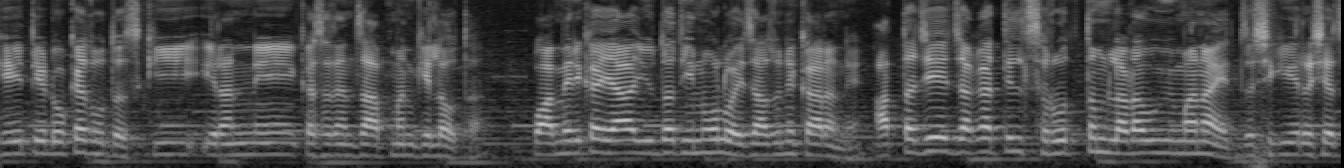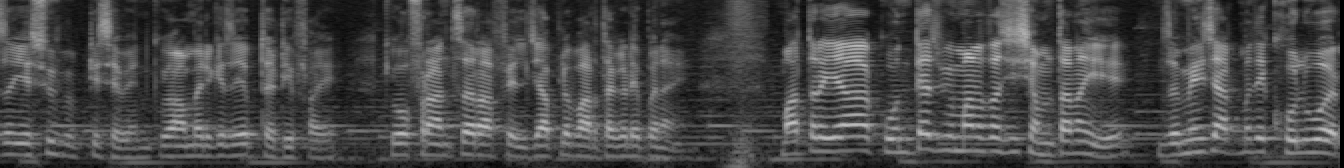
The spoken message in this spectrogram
हे ते डोक्यात होतंच की इराणने कसा त्यांचा अपमान केला होता? व अमेरिका या युद्धात इन्व्हॉल्व्ह व्हायचं अजून एक कारण आहे. आता जे जगातील सर्वोत्तम लढाऊ विमानं आहेत जसे की रशियाचं एस यू फिफ्टी सेवन किंवा अमेरिकेचं एफ थर्टी फाय किंवा फ्रान्सचं राफेल जे आपल्या भारताकडे पण आहे. मात्र या कोणत्याच विमानात अशी क्षमता नाही आहे जमिनीच्या आतमध्ये खोलवर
